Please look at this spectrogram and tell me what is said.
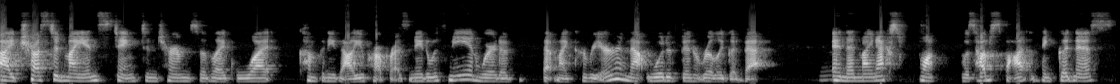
i trusted my instinct in terms of like what company value prop resonated with me and where to bet my career, and that would have been a really good bet. Yeah. And then my next one was HubSpot, and thank goodness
